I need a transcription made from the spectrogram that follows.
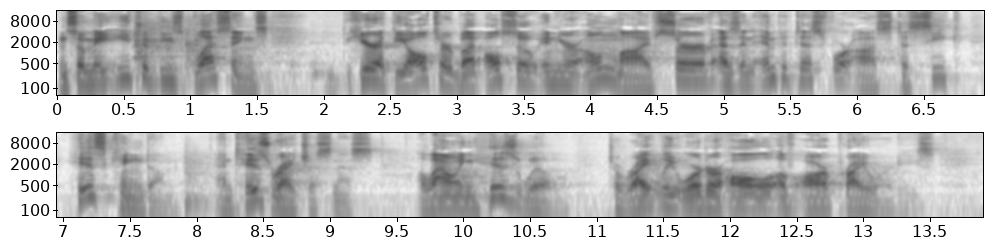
And so, may each of these blessings here at the altar, but also in your own lives, serve as an impetus for us to seek His kingdom and His righteousness, allowing His will to rightly order all of our priorities.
